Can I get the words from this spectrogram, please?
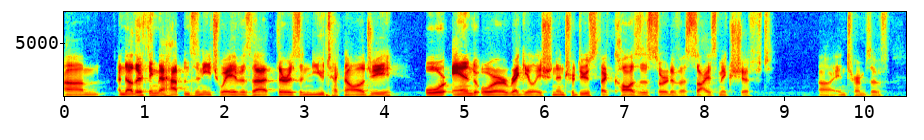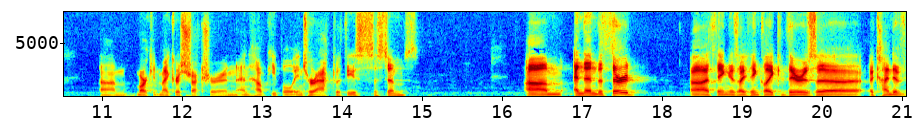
Um, another thing that happens in each wave is that there is a new technology or and or regulation introduced that causes sort of a seismic shift uh, in terms of um, market microstructure and, and how people interact with these systems. Um, and then the third uh, thing is I think like there's a, a kind of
